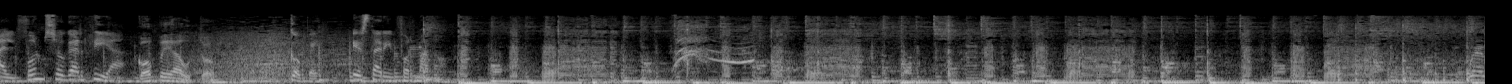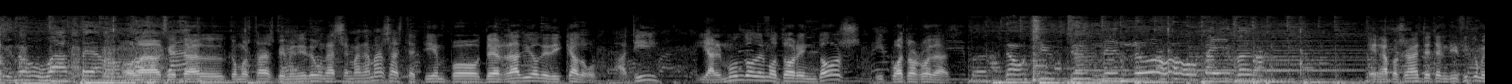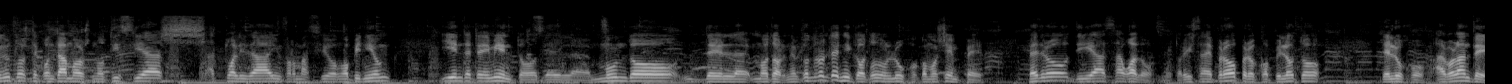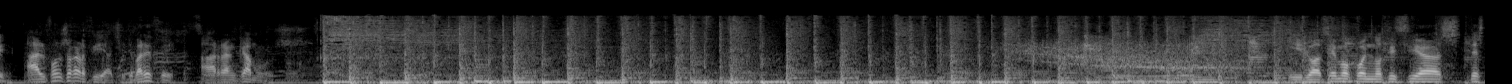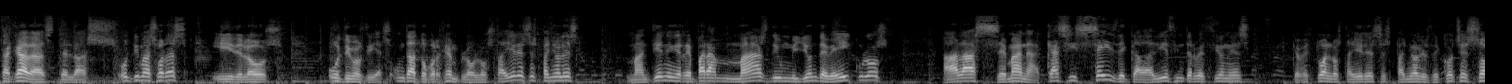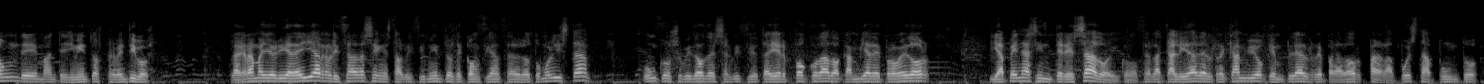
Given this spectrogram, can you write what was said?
Alfonso García. Cope Auto. Cope, estar informado. Hola, ¿qué tal? ¿Cómo estás? Bienvenido una semana más a este tiempo de radio dedicado a ti y al mundo del motor en dos y cuatro ruedas. En aproximadamente 35 minutos te contamos noticias, actualidad, información, opinión y entretenimiento del mundo del motor. En el control técnico, todo un lujo, como siempre. Pedro Díaz Aguado, motorista de pro, pero copiloto de lujo. Al volante, Alfonso García. Si te parece, arrancamos. Lo hacemos con noticias destacadas de las últimas horas y de los últimos días. Un dato, por ejemplo, los talleres españoles mantienen y reparan más de un millón de vehículos a la semana. Casi seis de cada diez intervenciones que efectúan los talleres españoles de coches son de mantenimientos preventivos. La gran mayoría de ellas realizadas en establecimientos de confianza del automovilista, un consumidor de servicio de taller poco dado a cambiar de proveedor y apenas interesado en conocer la calidad del recambio que emplea el reparador para la puesta a punto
